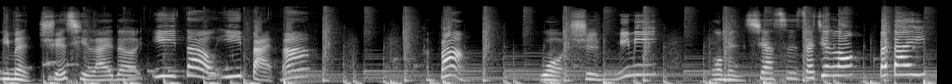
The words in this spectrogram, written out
你们学起来的一到一百吗？很棒！我是咪咪，我们下次再见喽，拜拜。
